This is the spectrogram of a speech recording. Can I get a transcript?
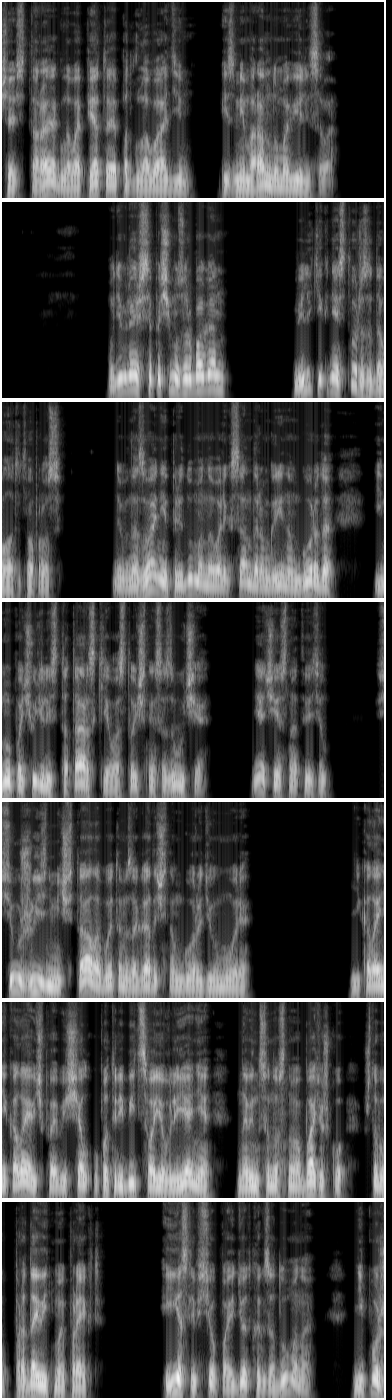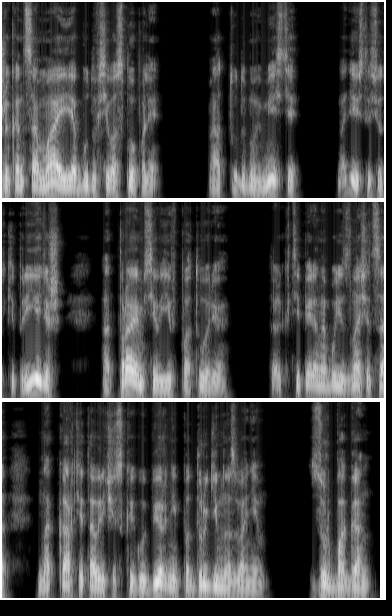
Часть вторая, глава пятая, подглава один. Из меморандума Велесова. Удивляешься, почему Зурбаган? Великий князь тоже задавал этот вопрос. В названии придуманного Александром Грином города ему почудились татарские восточные созвучия. Я честно ответил. Всю жизнь мечтал об этом загадочном городе у моря. Николай Николаевич пообещал употребить свое влияние на венценосного батюшку, чтобы продавить мой проект. И если все пойдет как задумано, не позже конца мая я буду в Севастополе. А оттуда мы вместе, надеюсь, ты все-таки приедешь, отправимся в Евпаторию. Только теперь она будет значиться на карте Таврической губернии под другим названием – Зурбаган.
